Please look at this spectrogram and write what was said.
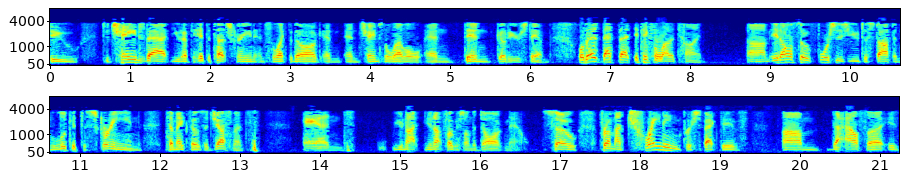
to to change that, you have to hit the touch screen and select the dog and and change the level, and then go to your stim. Well, that that that it takes a lot of time. Um, it also forces you to stop and look at the screen to make those adjustments, and you're not you're not focused on the dog now. So from a training perspective, um, the Alpha is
